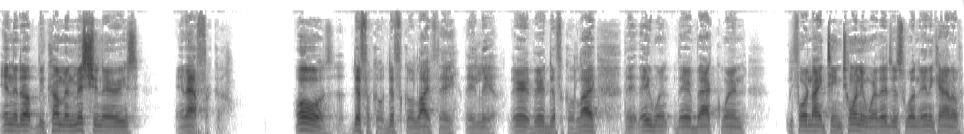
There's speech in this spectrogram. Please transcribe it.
ended up becoming missionaries in Africa. Oh, it's a difficult, difficult life they, they lived. Very, very difficult life. They, they went there back when, before 1920, where there just wasn't any kind of,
